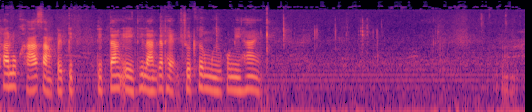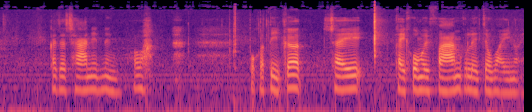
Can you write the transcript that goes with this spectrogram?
ถ้าลูกค้าสั่งไปปิด ติดตั้งเองที่ร้านก็แถมชุดเครื่องมือพวกนี้ให้ ก็จะช้านิดนึงเพราะว่า ปกติก็ใช้ไขควงไฟฟ้ามันก็เลยจะไวหน่อย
